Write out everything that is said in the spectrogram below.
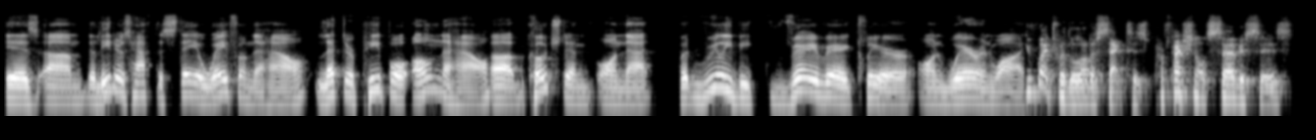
is um, the leaders have to stay away from the how, let their people own the how, uh, coach them on that, but really be very, very clear on where and why. You've worked with a lot of sectors, professional services.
